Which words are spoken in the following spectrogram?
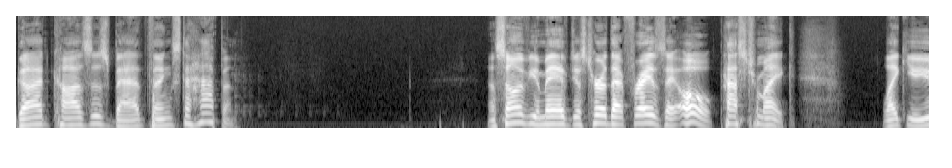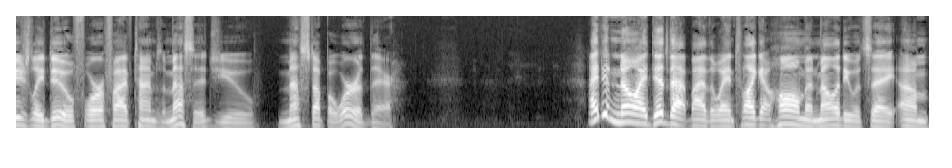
God causes bad things to happen. Now, some of you may have just heard that phrase say, Oh, Pastor Mike, like you usually do four or five times a message, you messed up a word there. I didn't know I did that, by the way, until I got home and Melody would say, um,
